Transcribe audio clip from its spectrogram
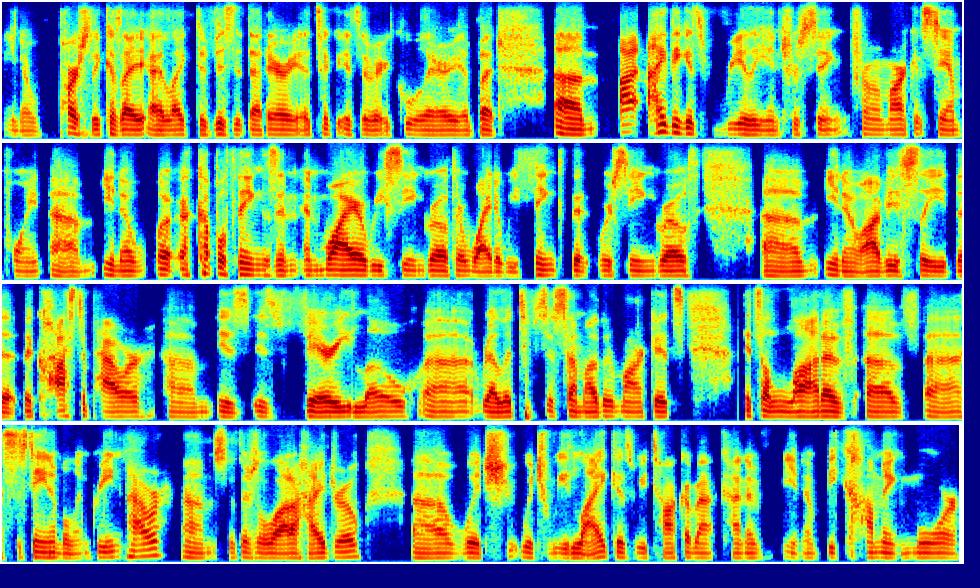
you know, partially because I, I like to visit that area. It's a, it's a very cool area, but um, I, I think it's really interesting from a market standpoint. Um, you know, a, a, couple things and, and why are we seeing growth or why do we think that we're seeing growth? Um, you know, obviously the, the cost of power um, is, is very low uh, relative to some other markets. It's a lot of, of uh, sustainable and green power. Um, so there's a lot of hydro, uh, which, which we like as we talk about kind of, you know, becoming more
